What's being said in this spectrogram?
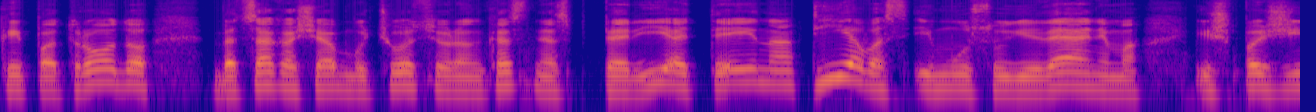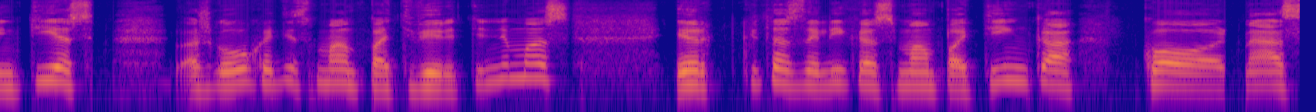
kaip atrodo, bet sako, aš jam bučiuosiu rankas, nes per jį ateina Dievas į mūsų gyvenimą iš pažinties. Aš galvoju, kad jis man patvirtinimas ir kitas dalykas man patinka, ko mes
